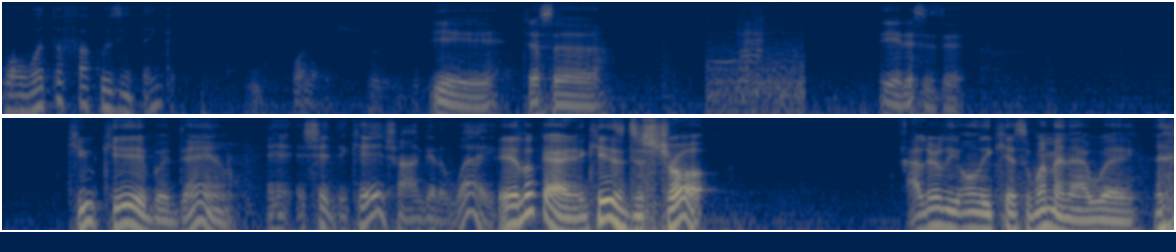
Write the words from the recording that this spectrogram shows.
well, what the fuck was he thinking? Yeah, just uh, yeah, this is it. Cute kid, but damn. And shit, the kid trying to get away. Yeah, look at it. The kid's distraught. I literally only kiss women that way. Who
